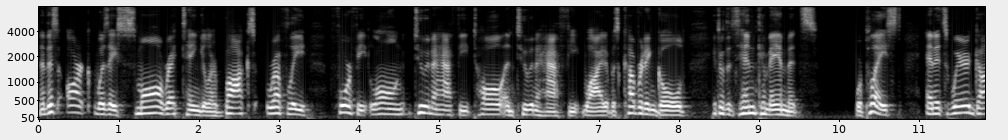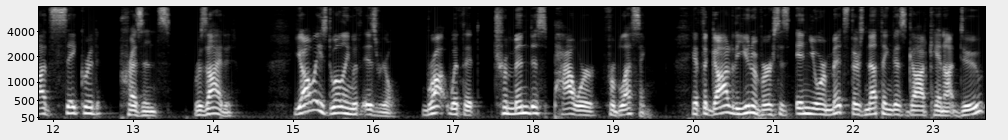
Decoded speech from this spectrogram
Now, this ark was a small rectangular box, roughly four feet long, two and a half feet tall, and two and a half feet wide. It was covered in gold. It's where the Ten Commandments were placed, and it's where God's sacred presence resided. Yahweh's dwelling with Israel brought with it tremendous power for blessing. If the God of the universe is in your midst, there's nothing this God cannot do.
